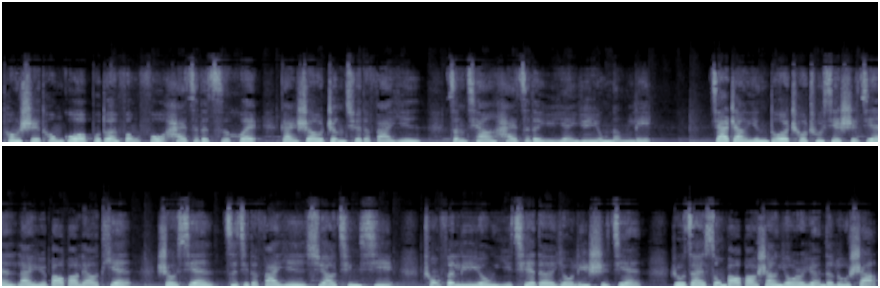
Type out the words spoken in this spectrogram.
同时通过不断丰富孩子的词汇，感受正确的发音，增强孩子的语言运用能力。家长应多抽出些时间来与宝宝聊天。首先，自己的发音需要清晰，充分利用一切的有利时间，如在送宝宝上幼儿园的路上，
